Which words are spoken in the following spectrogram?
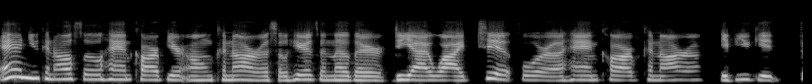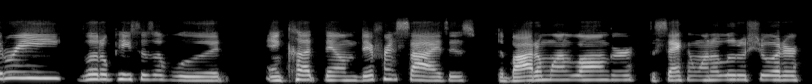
And you can also hand carve your own kinara. So here's another DIY tip for a hand carved kinara. If you get three little pieces of wood and cut them different sizes. The bottom one longer, the second one a little shorter,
